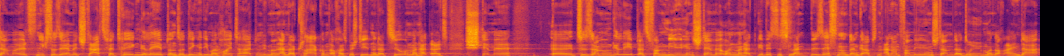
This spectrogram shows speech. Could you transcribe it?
damals nicht so sehr mit Staatsverträgen gelebt und so Dinge, die man heute hat und wie man miteinander klarkommt, auch als bestehende Nation. Man hat als Stämme äh, zusammengelebt als Familienstämme und man hat gewisses Land besessen und dann gab es einen anderen Familienstamm da drüben und noch einen da.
